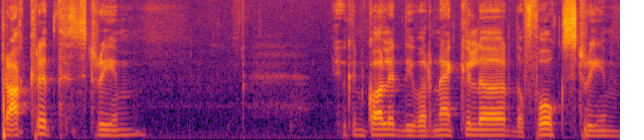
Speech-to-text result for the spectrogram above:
Prakrit stream. You can call it the vernacular, the folk stream.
